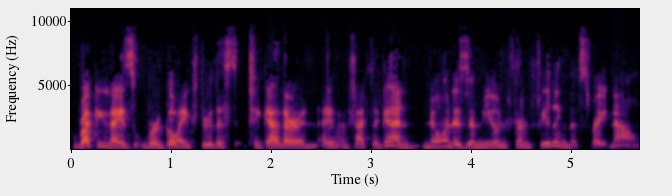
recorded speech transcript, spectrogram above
recognize we're going through this together? And in fact, again, no one is immune from feeling this right now.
